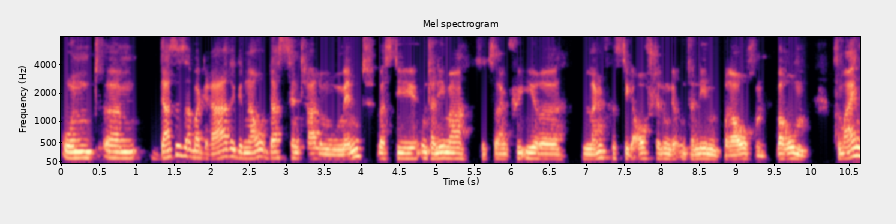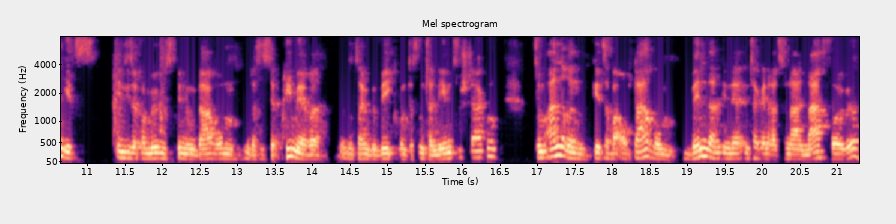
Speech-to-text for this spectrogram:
Und ähm, das ist aber gerade genau das zentrale Moment, was die Unternehmer sozusagen für ihre langfristige Aufstellung der Unternehmen brauchen. Warum? Zum einen geht es in dieser Vermögensbindung darum, und das ist der primäre sozusagen Beweggrund, das Unternehmen zu stärken. Zum anderen geht es aber auch darum, wenn dann in der intergenerationalen Nachfolge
